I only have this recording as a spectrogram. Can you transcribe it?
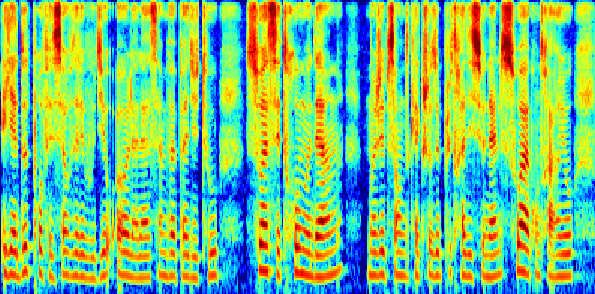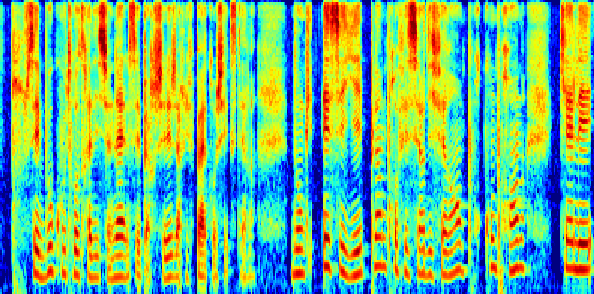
Et il y a d'autres professeurs, vous allez vous dire oh là là, ça me va pas du tout. Soit c'est trop moderne, moi j'ai besoin de quelque chose de plus traditionnel, soit à contrario, c'est beaucoup trop traditionnel, c'est perché, j'arrive pas à accrocher, etc. Donc essayez plein de professeurs différents pour comprendre quel est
